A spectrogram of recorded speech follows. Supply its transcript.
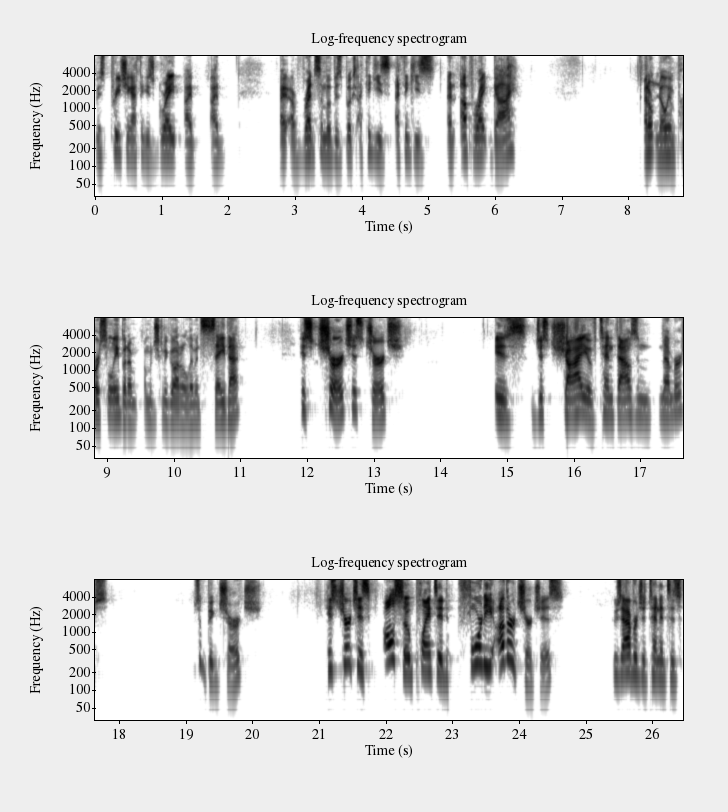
His preaching, I think, is great. I, I, I've read some of his books. I think he's, I think he's an upright guy. I don't know him personally, but I'm, I'm just going to go out on a limb and say that. His church, his church, is just shy of 10,000 members. It's a big church. His church has also planted 40 other churches whose average attendance is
